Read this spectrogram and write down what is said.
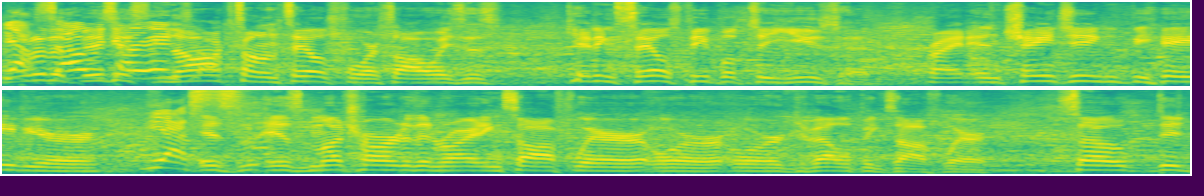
yes, one of the biggest knocks on Salesforce always is getting salespeople to use it, right? And changing behavior yes. is, is much harder than writing software or, or developing software. So did,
